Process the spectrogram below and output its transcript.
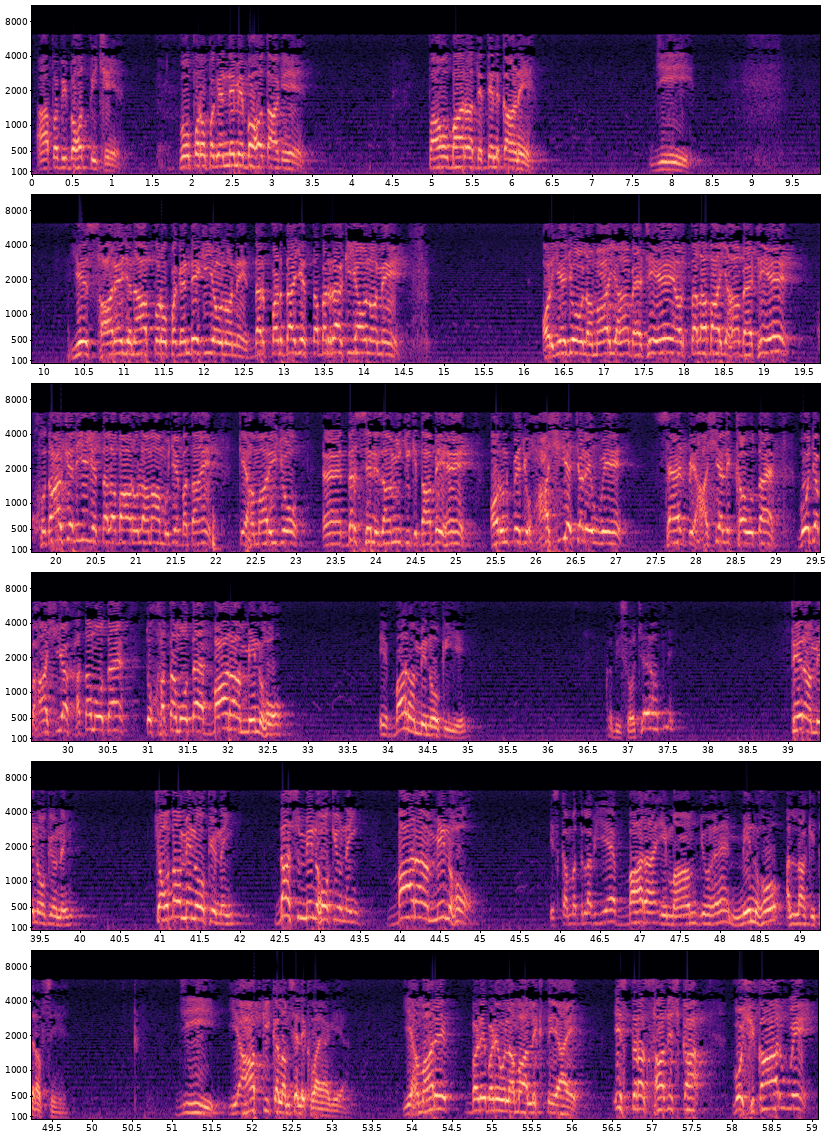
آپ ابھی بہت پیچھے ہیں۔ وہ پروپگنڈے میں بہت آگے ہیں۔ پاؤں بارہ تے تین کانے۔ جی۔ یہ سارے جناب پروپگنڈے کیا انہوں نے، در پردہ یہ تبرہ کیا انہوں نے۔ اور یہ جو علماء یہاں بیٹھے ہیں اور طلبا یہاں بیٹھے ہیں، خدا کے لیے یہ طلبا اور علماء مجھے بتائیں کہ ہماری جو درس نظامی کی کتابیں ہیں اور ان پہ جو ہاشیے چڑھے ہوئے ہیں، سیڈ پہ ہاشیا لکھا ہوتا ہے، وہ جب ہاشیا ختم ہوتا ہے تو ختم ہوتا ہے بارہ من ہو یہ بارہ منوں کی یہ؟ کبھی سوچا ہے آپ نے؟ تیرہ منوں کیوں نہیں؟ چودہ من ہو کیوں نہیں؟ دس من ہو کیوں نہیں؟ بارہ من ہو۔ اس کا مطلب یہ ہے، بارہ امام جو ہیں من ہو اللہ کی طرف سے ہیں۔ جی یہ آپ کی قلم سے لکھوایا گیا۔ یہ ہمارے بڑے بڑے علماء لکھتے آئے۔ اس طرح سازش کا وہ شکار ہوئے۔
